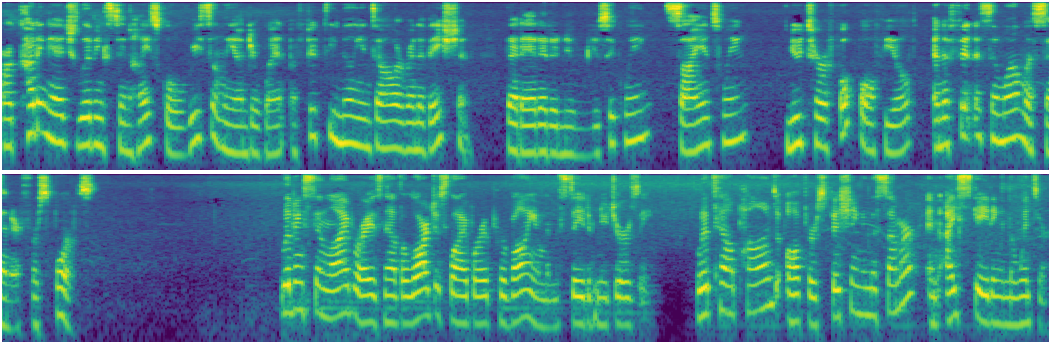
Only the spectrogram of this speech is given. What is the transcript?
Our cutting-edge Livingston High School recently underwent a $50 million renovation that added a new music wing, science wing, new turf football field, and a fitness and wellness center for sports. Livingston Library is now the largest library per volume in the state of New Jersey. Littell Pond offers fishing in the summer and ice skating in the winter.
